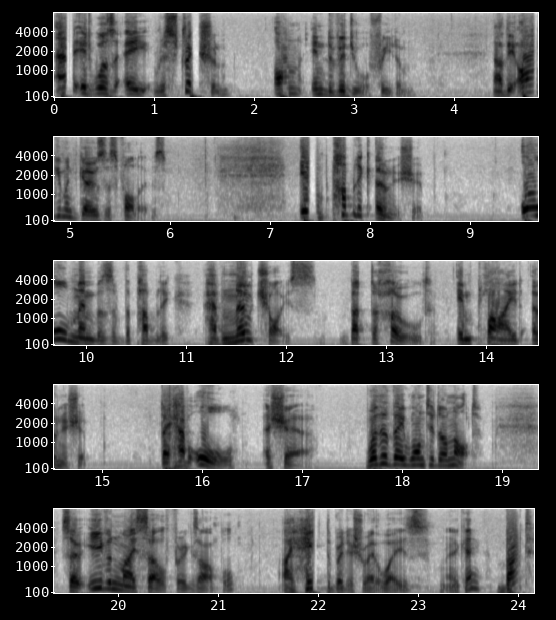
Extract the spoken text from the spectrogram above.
and it was a restriction on individual freedom. Now, the argument goes as follows In public ownership, all members of the public have no choice but to hold implied ownership. They have all a share whether they want it or not. So even myself, for example, I hate the British Railways, okay, but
